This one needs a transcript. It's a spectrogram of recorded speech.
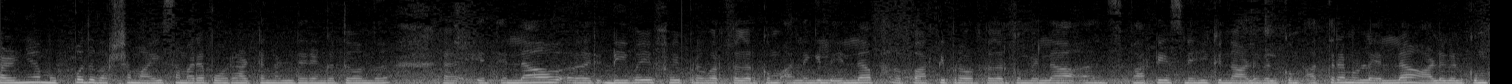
കഴിഞ്ഞ മുപ്പത് വർഷമായി സമര പോരാട്ടങ്ങളുടെ രംഗത്ത് വന്ന് എല്ലാ ഡിവൈഎഫ്ഐ പ്രവർത്തകർക്കും അല്ലെങ്കിൽ എല്ലാ പാർട്ടി പ്രവർത്തകർക്കും എല്ലാ പാർട്ടിയെ സ്നേഹിക്കുന്ന ആളുകൾക്കും അത്തരമുള്ള എല്ലാ ആളുകൾക്കും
